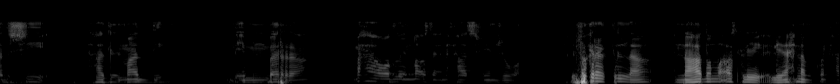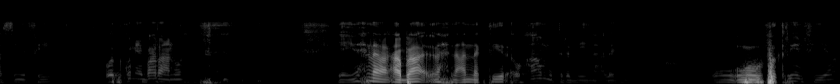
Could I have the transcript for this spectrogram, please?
هذا الشيء هذا المادي اللي من برا ما حيعوض لي النقص اللي أنا حاسس فيه من جوا. الفكرة كلها انه هذا النقص اللي, اللي نحن بنكون حاسين فيه هو بيكون عبارة عن وهم. يعني نحن عبا... نحن عندنا كثير أوهام متربيين عليها ومفكرين فيها.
